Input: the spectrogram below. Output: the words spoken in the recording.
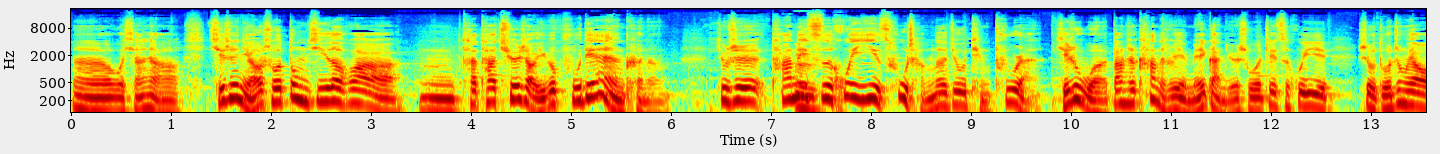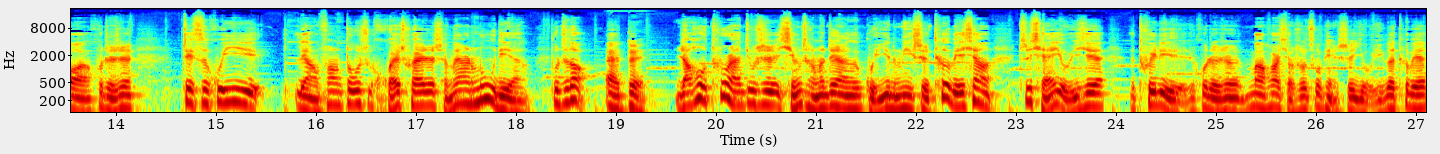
嗯，我想想啊，其实你要说动机的话，嗯，他他缺少一个铺垫，可能就是他那次会议促成的就挺突然。其实我当时看的时候也没感觉说这次会议是有多重要啊，或者是这次会议两方都是怀揣着什么样的目的啊，不知道。哎，对，然后突然就是形成了这样一个诡异的密室，特别像之前有一些推理或者是漫画小说作品是有一个特别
